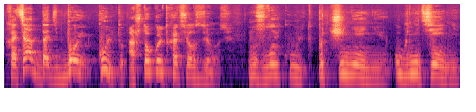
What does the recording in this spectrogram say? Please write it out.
хотят дать бой культу. А что культ хотел сделать? Ну, злой культ, подчинение, угнетение,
